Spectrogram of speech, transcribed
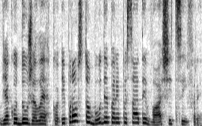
в яку дуже легко і просто буде переписати ваші цифри.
